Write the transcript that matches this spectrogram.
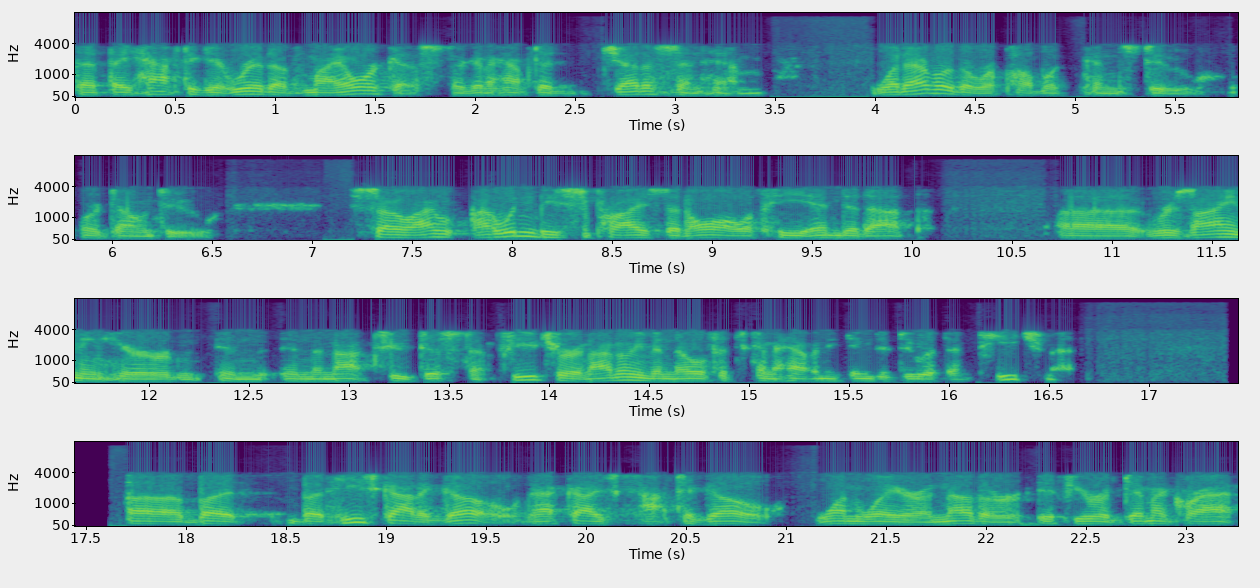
that they have to get rid of Mayorkas. They're going to have to jettison him, whatever the Republicans do or don't do. So I I wouldn't be surprised at all if he ended up uh, resigning here in in the not too distant future, and I don't even know if it's going to have anything to do with impeachment. Uh, but but he's got to go. That guy's got to go one way or another. If you're a Democrat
